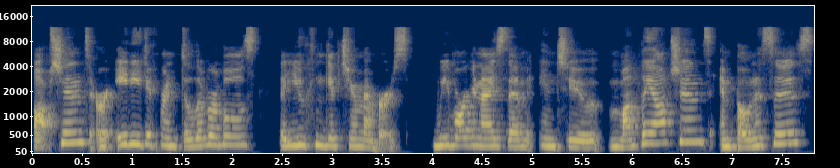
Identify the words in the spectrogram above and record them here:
options or 80 different deliverables that you can give to your members. We've organized them into monthly options and bonuses.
